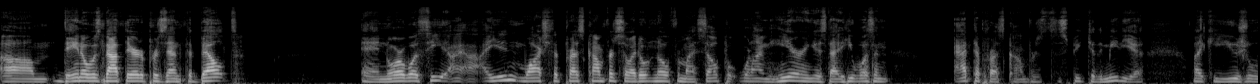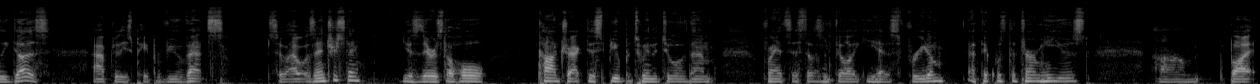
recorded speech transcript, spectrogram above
um, Dana was not there to present the belt, and nor was he. I, I didn't watch the press conference, so I don't know for myself. But what I'm hearing is that he wasn't at the press conference to speak to the media like he usually does after these pay per view events. So that was interesting because there's the whole contract dispute between the two of them. Francis doesn't feel like he has freedom, I think was the term he used. Um, but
